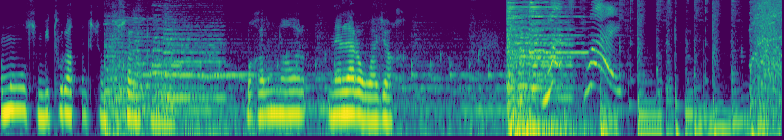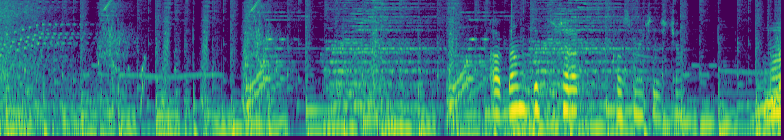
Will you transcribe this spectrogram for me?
Ama olsun bir tur atmak istiyorum pusarak yani. Bakalım neler neler olacak. Abi ben burada pusarak kasmaya çalışacağım. Ama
